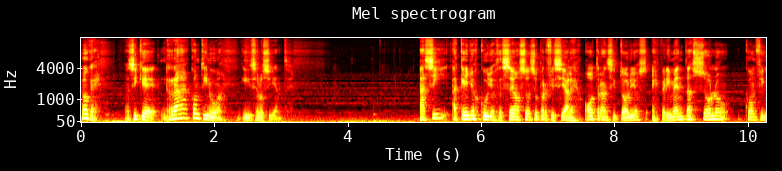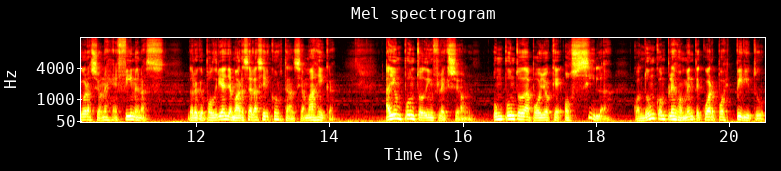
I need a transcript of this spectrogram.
Ok, así que Ra continúa y dice lo siguiente. Así, aquellos cuyos deseos son superficiales o transitorios experimentan solo configuraciones efímeras de lo que podría llamarse la circunstancia mágica. Hay un punto de inflexión, un punto de apoyo que oscila cuando un complejo mente-cuerpo-espíritu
